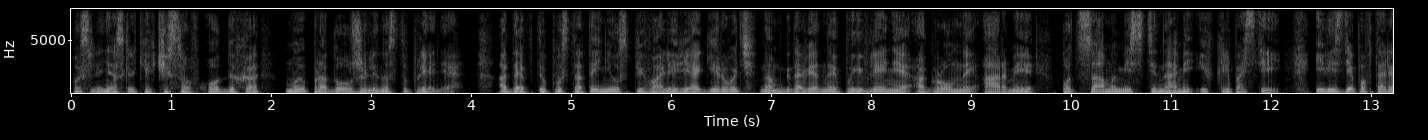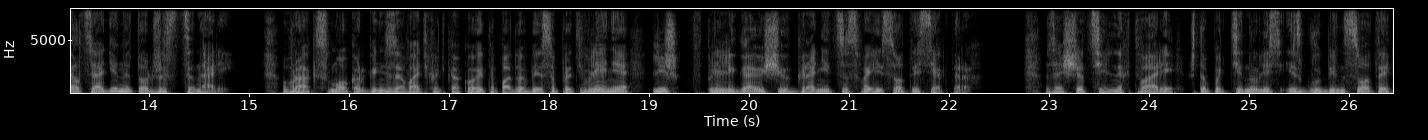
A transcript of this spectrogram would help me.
После нескольких часов отдыха мы продолжили наступление. Адепты пустоты не успевали реагировать на мгновенное появление огромной армии под самыми стенами их крепостей, и везде повторялся один и тот же сценарий. Враг смог организовать хоть какое-то подобие сопротивления лишь в прилегающих к границе своей соты секторах. За счет сильных тварей, что подтянулись из глубин соты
